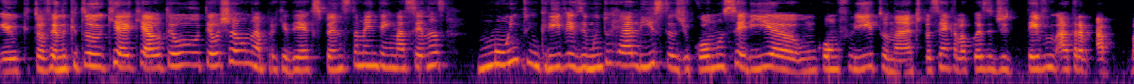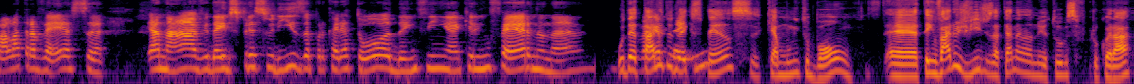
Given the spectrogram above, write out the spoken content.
eu que tô vendo que, tu, que, é, que é o teu, teu chão, né? Porque The Expanse também tem umas cenas muito incríveis e muito realistas de como seria um conflito, né? Tipo assim, aquela coisa de teve a, a bala atravessa, a nave, daí despressuriza a porcaria toda, enfim, é aquele inferno, né? O detalhe do The Expanse, que é muito bom, é, tem vários vídeos, até no, YouTube, se procurar,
